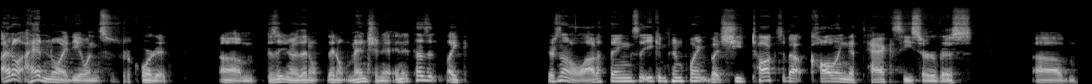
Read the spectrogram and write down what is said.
I don't I had no idea when this was recorded. Um, because you know they don't they don't mention it, and it doesn't like there's not a lot of things that you can pinpoint, but she talks about calling a taxi service. Um,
